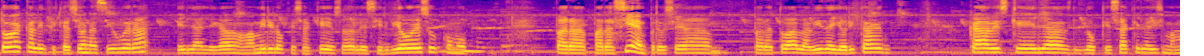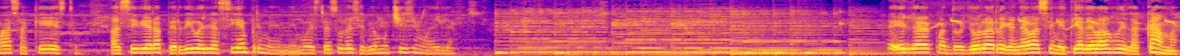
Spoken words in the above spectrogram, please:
toda calificación así fuera, ella llegaba, mamá, mire lo que saqué, o sea, le sirvió eso como para, para siempre, o sea, para toda la vida. Y ahorita cada vez que ella lo que saque, ella dice, mamá, saqué esto. Así hubiera perdido, ella siempre me, me muestra, eso le sirvió muchísimo a ella. Ella cuando yo la regañaba se metía debajo de la cama.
